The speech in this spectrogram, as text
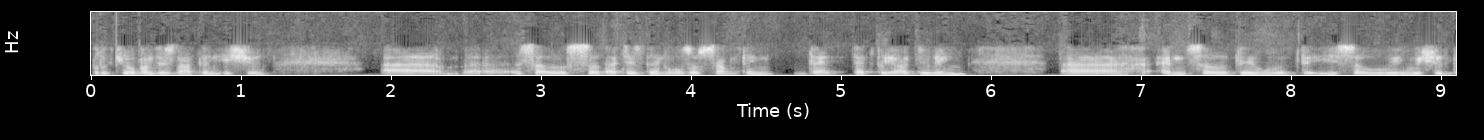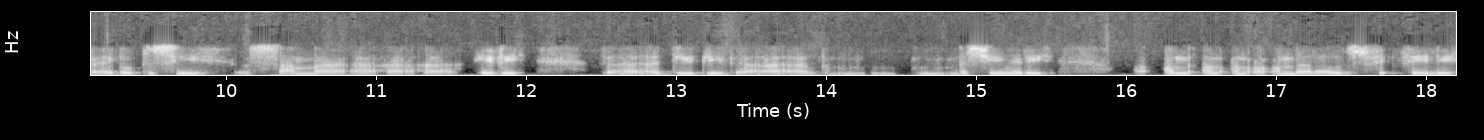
procurement is not an issue. Um, uh, so so that is then also something that that we are doing. Uh, and so so we, we should be able to see some uh, uh, uh duty machinery on, on, on the roads fairly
